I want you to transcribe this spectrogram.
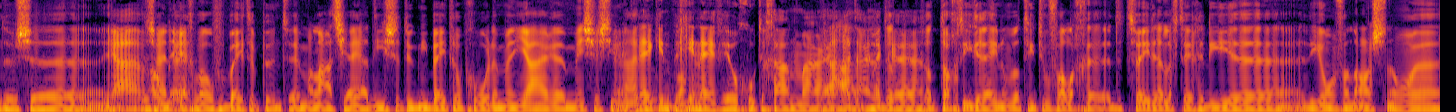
Dus eh, ja, Ja, er zijn ook, eh, echt wel verbeterpunten. En Malatia, ja, die is er natuurlijk niet beter op geworden met een jaar eh, Manchester het United. leek in het begin even heel goed te gaan, maar Ja, uiteindelijk... maar dat, eh, dat dacht iedereen, omdat hij toevallig de tweede helft tegen die, eh, die jongen van Arsenal, eh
